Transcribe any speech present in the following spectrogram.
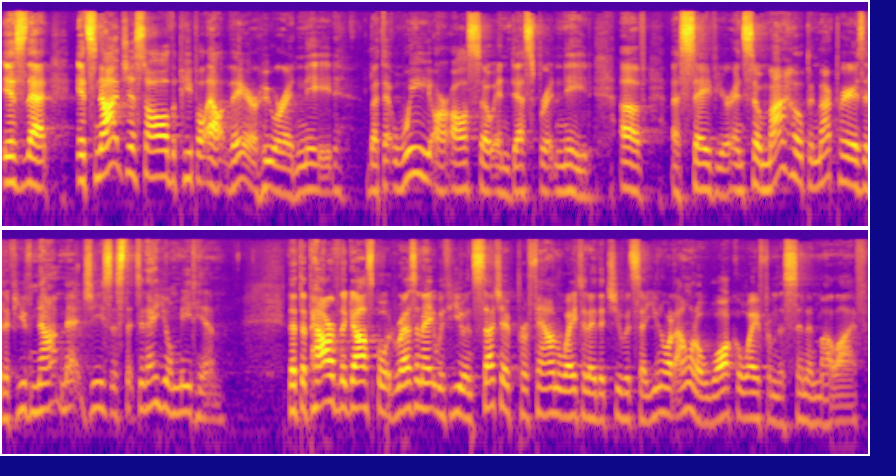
is that it's not just all the people out there who are in need, but that we are also in desperate need of a Savior. And so, my hope and my prayer is that if you've not met Jesus, that today you'll meet him. That the power of the gospel would resonate with you in such a profound way today that you would say, you know what, I want to walk away from the sin in my life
